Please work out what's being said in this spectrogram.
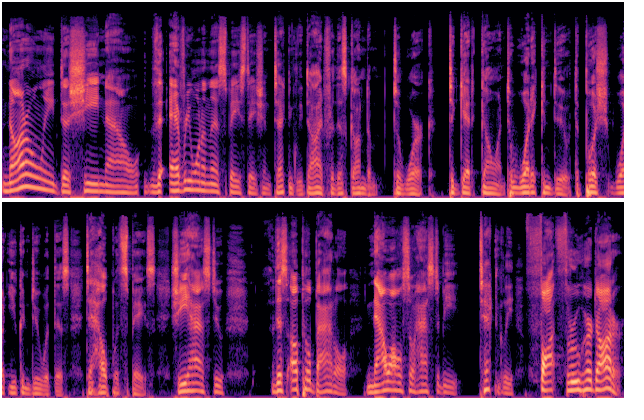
not only does she now, the, everyone on that space station technically died for this Gundam to work, to get going, to what it can do, to push what you can do with this, to help with space. She has to. This uphill battle now also has to be technically fought through her daughter.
